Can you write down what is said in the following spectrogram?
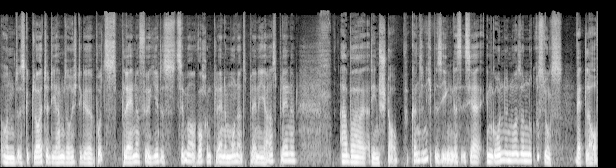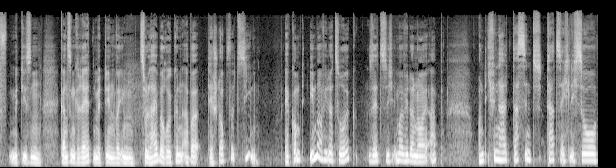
und es gibt Leute, die haben so richtige Putzpläne für jedes Zimmer, Wochenpläne, Monatspläne, Jahrespläne aber den Staub können sie nicht besiegen. Das ist ja im Grunde nur so ein Rüstungswettlauf mit diesen ganzen Geräten, mit denen wir ihm zu Leibe rücken, aber der Staub wird siegen. Er kommt immer wieder zurück, setzt sich immer wieder neu ab. Und ich finde halt, das sind tatsächlich so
